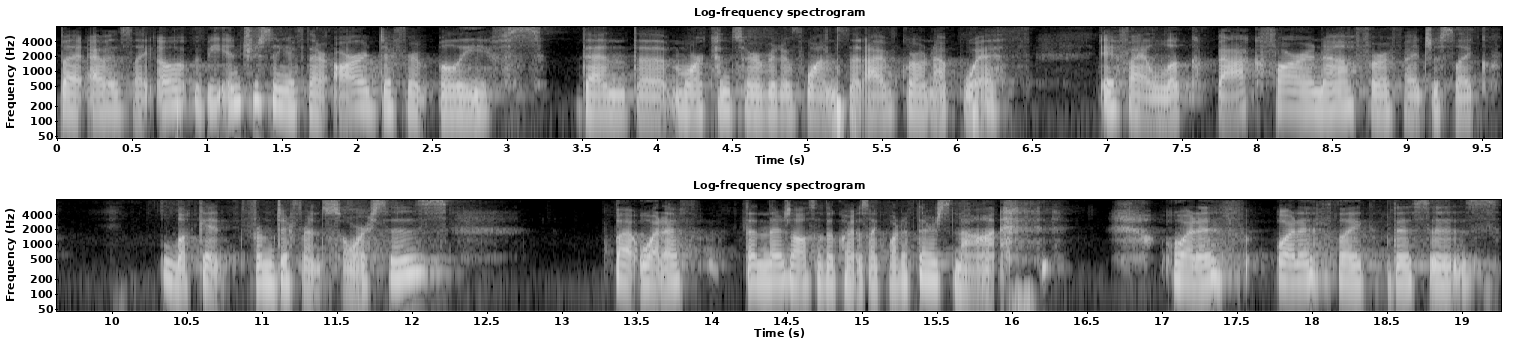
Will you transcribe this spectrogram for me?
but I was like, oh, it would be interesting if there are different beliefs than the more conservative ones that I've grown up with. If I look back far enough or if I just like look at from different sources. But what if then there's also the question like what if there's not? what if what if like this is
